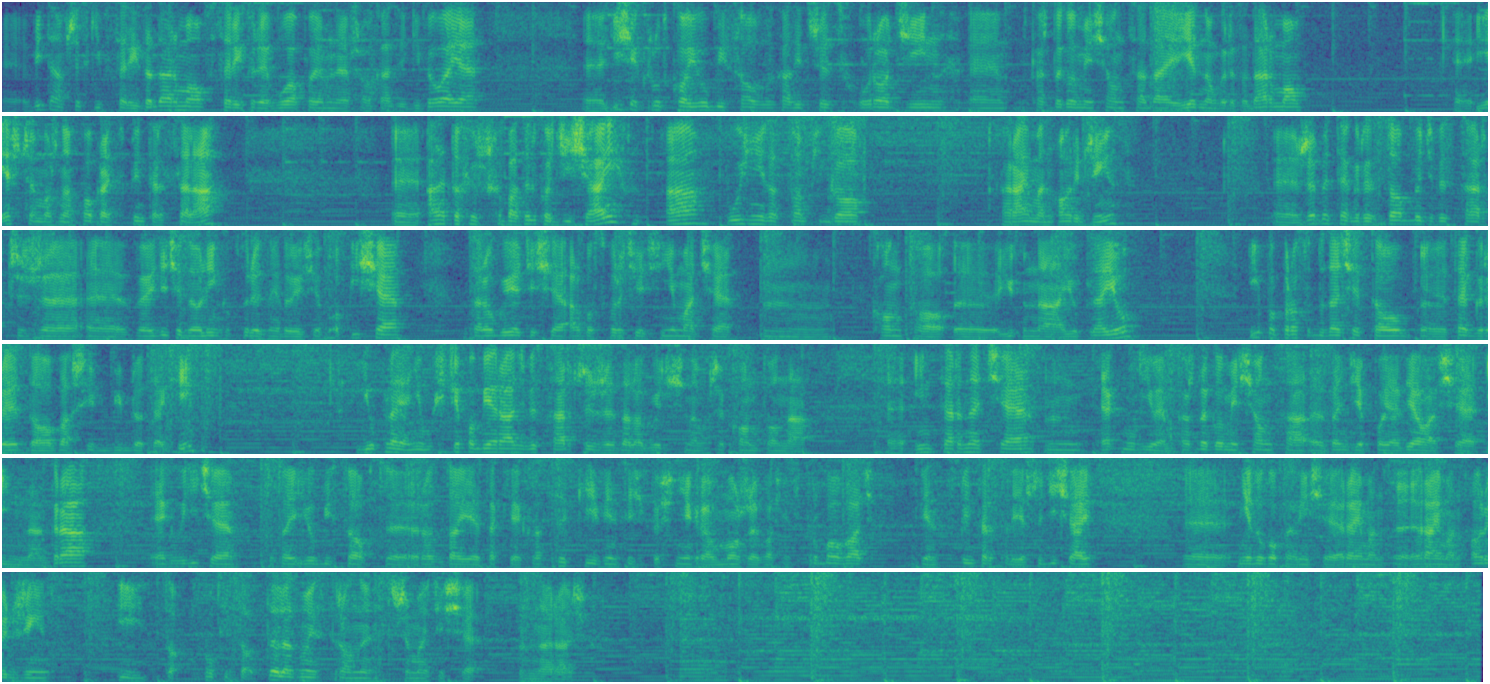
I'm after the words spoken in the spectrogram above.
E, Witam wszystkich w serii za darmo, w serii, której wyłapujemy przy okazji giveawaye. E, Dzisiaj krótko Ubisoft z okazji 30 urodzin e, każdego miesiąca daje jedną grę za darmo. Jeszcze można pobrać Splinter Cella, ale to już chyba tylko dzisiaj, a później zastąpi go Rayman Origins. Żeby te gry zdobyć, wystarczy, że wejdziecie do linku, który znajduje się w opisie, zalogujecie się albo stworzycie, jeśli nie macie mm, konto y, na Uplayu i po prostu dodacie tą, y, te gry do waszej biblioteki. Uplaya nie musicie pobierać, wystarczy, że zalogujecie się na wasze konto na y, internecie. Mm, Jak mówiłem, każdego miesiąca będzie pojawiała się inna gra. Jak widzicie, tutaj Ubisoft rozdaje takie klasyki, więc jeśli ktoś nie grał, może właśnie spróbować. Więc Splinter Cell jeszcze dzisiaj. Niedługo pojawi się Rayman, Rayman Origins. I co, póki co, tyle z mojej strony. Trzymajcie się, na razie.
